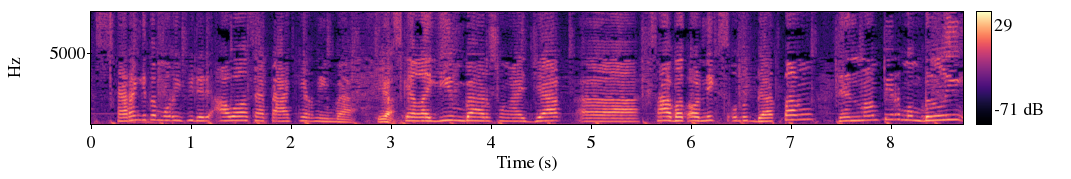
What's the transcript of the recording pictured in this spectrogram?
sekarang kita mau review dari awal sampai akhir nih, Mbak. Ya. Sekali lagi Mbak harus mengajak eh, sahabat Onyx untuk datang dan mampir membeli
